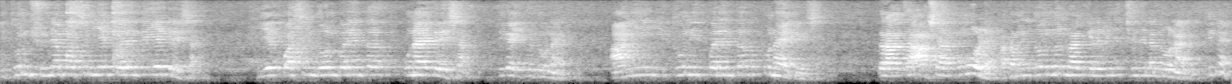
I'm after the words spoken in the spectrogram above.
इथून शून्यापासून एक पर्यंत एक रेषा. एक पासून दोन पर्यंत पुन्हा एक रेषा. ठीक आहे इथे दोन आहे आणि इथून इथपर्यंत पुन्हा एक रेषा. तर आता अशा आपण ओढ्या आता म्हणजे दोन दोन भाग केले म्हणजे छेदीला दोन आले. ठीक आहे?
